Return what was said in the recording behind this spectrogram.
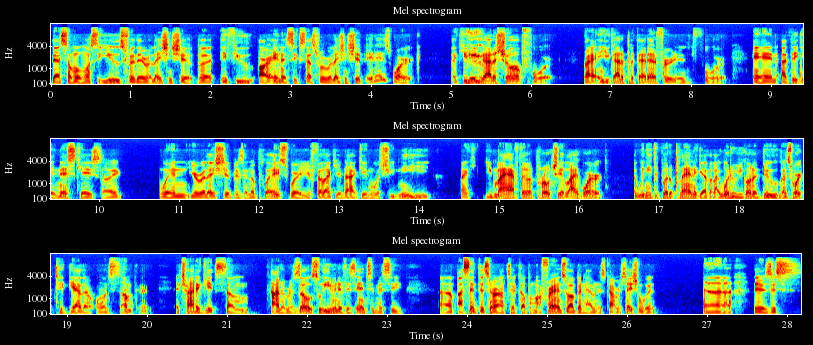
that someone wants to use for their relationship, but if you are in a successful relationship, it is work. Like you, you got to show up for it, right? And you got to put that effort in for it. And I think in this case, like when your relationship is in a place where you feel like you're not getting what you need, like you might have to approach it like work. Like, we need to put a plan together. Like, what are we going to do? Let's work together on something and try to get some kind of result. So even if it's intimacy, um, I sent this around to a couple of my friends who I've been having this conversation with. Uh, there's this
